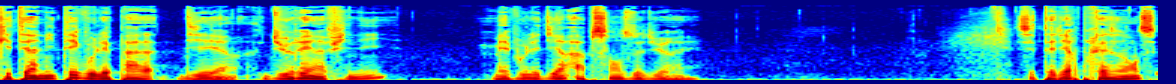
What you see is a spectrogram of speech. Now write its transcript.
qu'éternité voulait pas dire durée infinie, mais voulait dire absence de durée. C'est-à-dire présence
